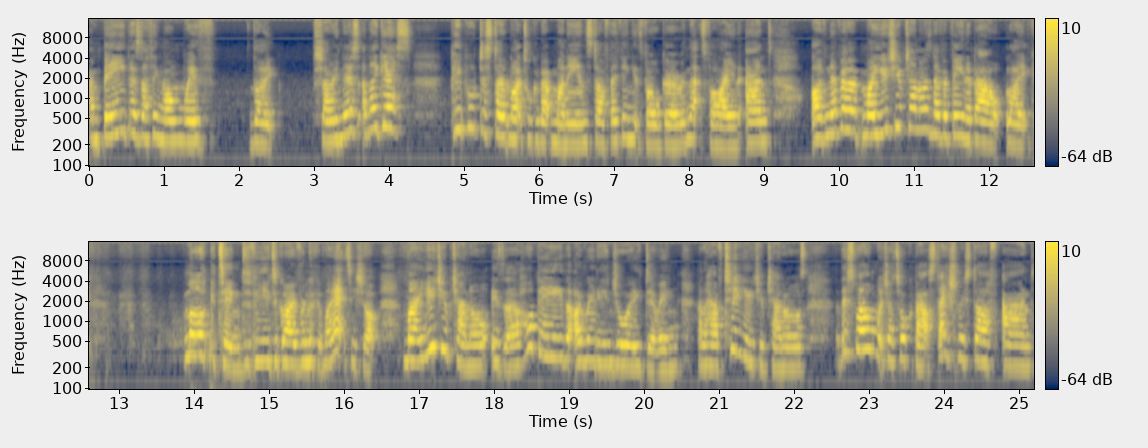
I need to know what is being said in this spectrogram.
And b there's nothing wrong with like showing this. And i guess people just don't like talking about money and stuff. They think it's vulgar and that's fine. And i've never my youtube channel has never been about like marketing for you to go over and look at my Etsy shop. My YouTube channel is a hobby that I really enjoy doing. And I have two YouTube channels. This one which I talk about stationery stuff and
